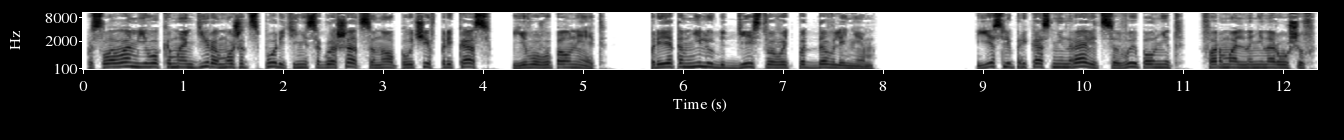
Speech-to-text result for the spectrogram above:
По словам его командира, может спорить и не соглашаться, но, получив приказ, его выполняет. При этом не любит действовать под давлением. Если приказ не нравится, выполнит, формально не нарушив,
